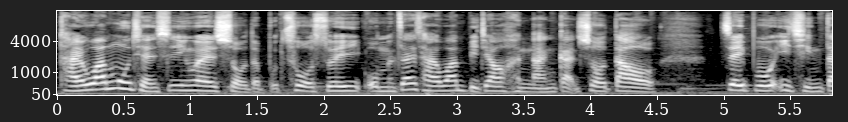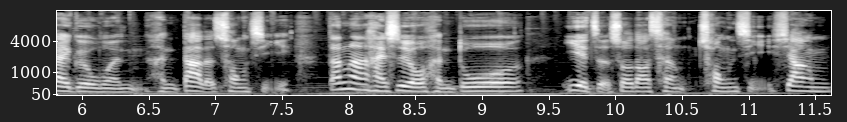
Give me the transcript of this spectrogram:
台湾目前是因为守得不错，所以我们在台湾比较很难感受到。这一波疫情带给我们很大的冲击，当然还是有很多业者受到冲冲击。像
